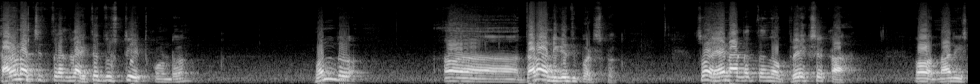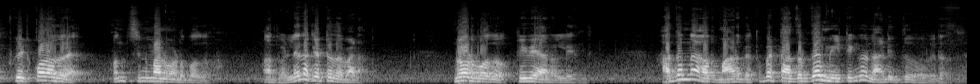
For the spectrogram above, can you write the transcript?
ಕನ್ನಡ ಚಿತ್ರರಂಗ ಹಿತದೃಷ್ಟಿ ಇಟ್ಕೊಂಡು ಒಂದು ದರ ನಿಗದಿಪಡಿಸ್ಬೇಕು. ಸೊ ಏನಾಗುತ್ತೆ ಅಂದ್ರೆ ಪ್ರೇಕ್ಷಕ, ಓ, ನಾನು ಇಷ್ಟು ಇಟ್ಕೊಂಡೋದ್ರೆ ಒಂದು ಸಿನಿಮಾ ನೋಡ್ಬೋದು. ಅದು ಒಳ್ಳೇದ ಕೆಟ್ಟದ? ಬೇಡ. ನೋಡ್ಬೋದು ಪಿ ವಿ ಆರಲ್ಲಿ ಅಂತ. ಅದನ್ನು ಅವ್ರು ಮಾಡಬೇಕು. ಬಟ್ ಅದರದ್ದೇ ಮೀಟಿಂಗು ನಾಡಿದ್ದು ಇರೋದು.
